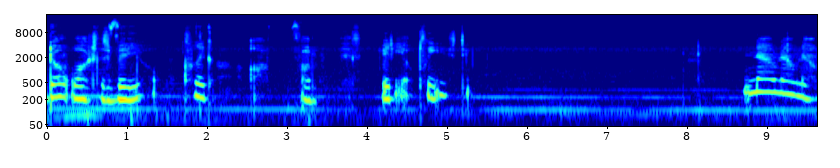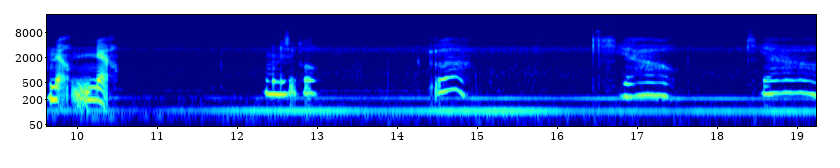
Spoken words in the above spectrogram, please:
don't watch this video. Click off from this video, please do. Now, now, now, now, now. What is it called? Ah. Cow. Cow.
